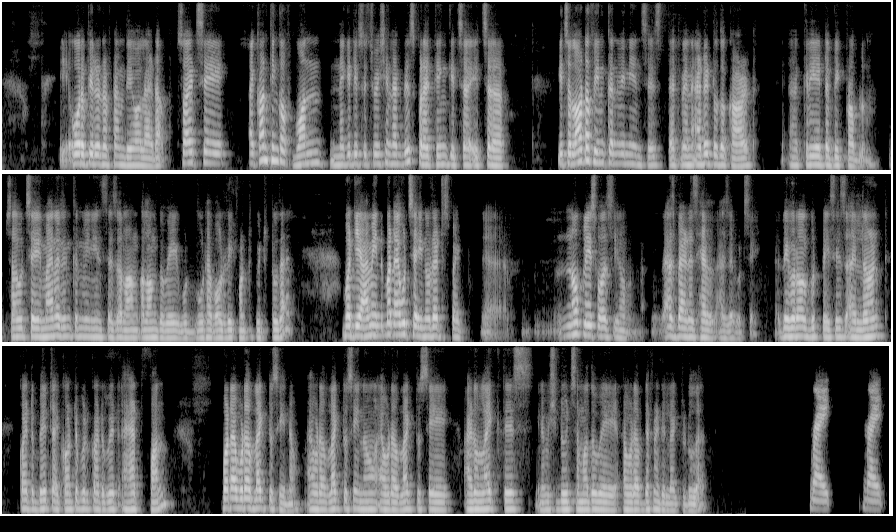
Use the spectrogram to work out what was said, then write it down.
over a period of time they all add up. So i'd say i can't think of one negative situation like this but i think it's a it's a it's a lot of inconveniences that when added to the card uh, create a big problem. So I would say minor inconveniences along along the way would, would have already contributed to that. But yeah, I mean, but I would say, you know, retrospect, uh, no place was, you know, as bad as hell, as I would say. They were all good places. I learned quite a bit. I contributed quite a bit. I had fun. But I would have liked to say no. I would have liked to say no. I would have liked to say, I don't like this. You know, we should do it some other way. I would have definitely liked to do that. Right, right.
